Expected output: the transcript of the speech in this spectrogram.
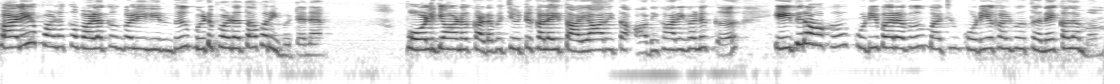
பழைய பழக்க வழக்கங்களில் இருந்து விடுபட தவறிவிட்டன. போலியான கடவுச்சீட்டுகளை தயாரித்த அதிகாரிகளுக்கு எதிராக குடிவரவு மற்றும் குடியகல்வு திணைக்களமும்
